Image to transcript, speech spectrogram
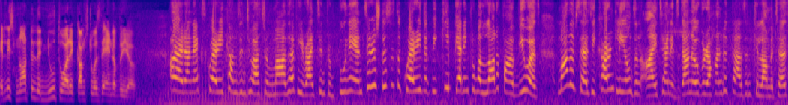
at least not till the new Touareg comes towards the end of the year. All right, our next query comes into us from Madhav. He writes in from Pune. And Sirish, this is the query that we keep getting from a lot of our viewers. Madhav says he currently owns an i10. It's done over 100,000 kilometers.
